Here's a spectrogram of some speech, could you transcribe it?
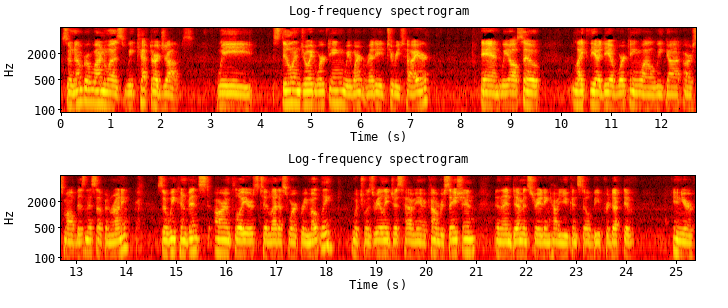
So, number one was we kept our jobs. We still enjoyed working, we weren't ready to retire, and we also liked the idea of working while we got our small business up and running. So, we convinced our employers to let us work remotely, which was really just having a conversation and then demonstrating how you can still be productive in your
